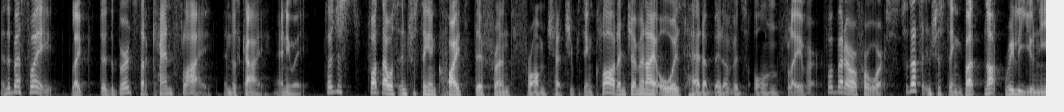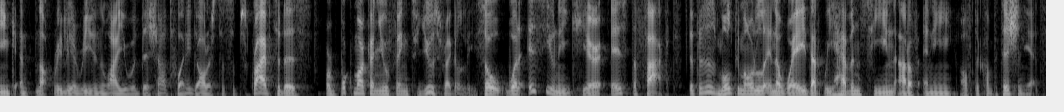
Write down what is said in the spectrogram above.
In the best way. Like they're the birds that can't fly in the sky. Anyway, so I just thought that was interesting and quite different from ChatGPT and Claude, and Gemini always had a bit of its own flavor, for better or for worse. So that's interesting, but not really unique and not really a reason why you would dish out $20 to subscribe to this or bookmark a new thing to use regularly. So what is unique here is the fact that this is multimodal in a way that we haven't seen out of any of the competition yet.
